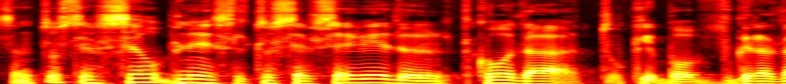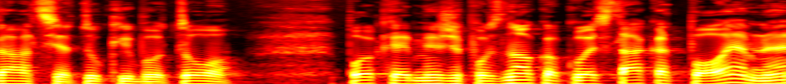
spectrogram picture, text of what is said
Sem to se vse obnesel, to se vse vedel, tako da tukaj bo gradacija, tukaj bo to. Polk je mi že poznal, kako je stakati pojem, ne?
